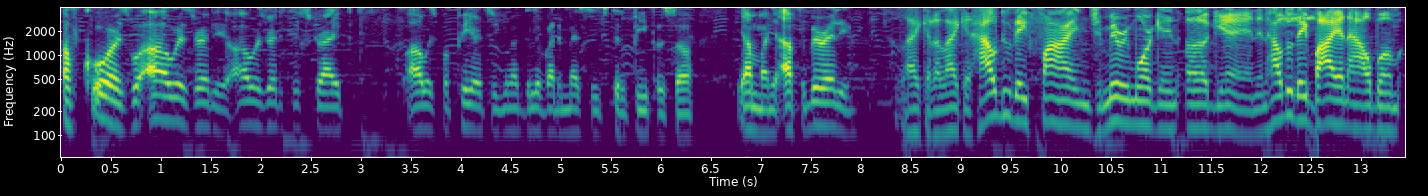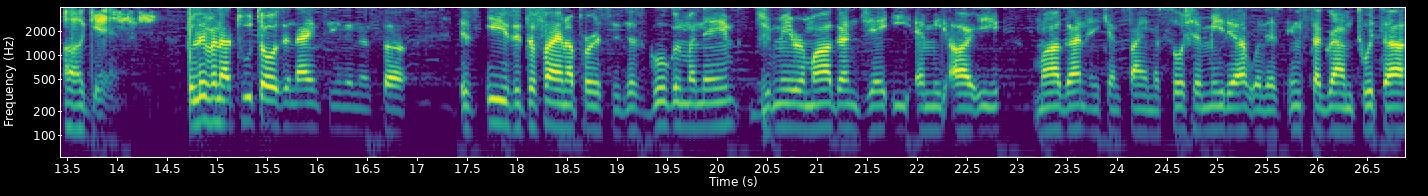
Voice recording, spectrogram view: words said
Of course, we're always ready. Always ready to strike. Always prepared to you know deliver the message to the people. So yeah, man, you have to be ready. Like it. I like it. How do they find Jemere Morgan again? And how do they buy an album again? We're living at 2019 and so it's easy to find a person. Just Google my name, Jemere Morgan, J E M E R E Morgan, and you can find my social media, whether it's Instagram, Twitter,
